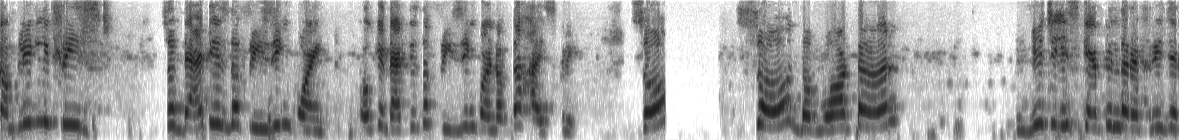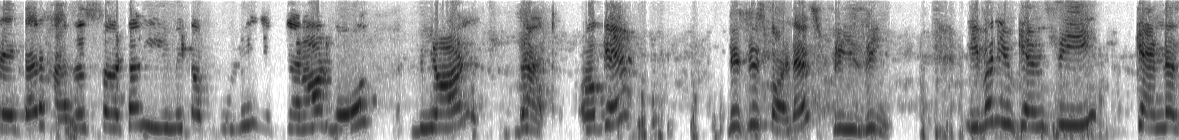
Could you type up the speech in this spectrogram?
completely freezed so that is the freezing point. Okay, that is the freezing point of the ice cream. So, so the water which is kept in the refrigerator has a certain limit of cooling. It cannot go beyond that. Okay, this is called as freezing. Even you can see candles.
